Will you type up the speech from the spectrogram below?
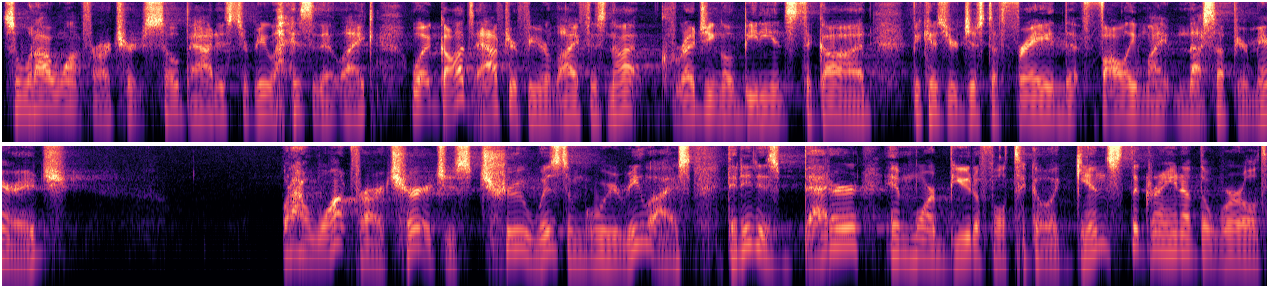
So, what I want for our church so bad is to realize that, like, what God's after for your life is not grudging obedience to God because you're just afraid that folly might mess up your marriage. What I want for our church is true wisdom where we realize that it is better and more beautiful to go against the grain of the world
